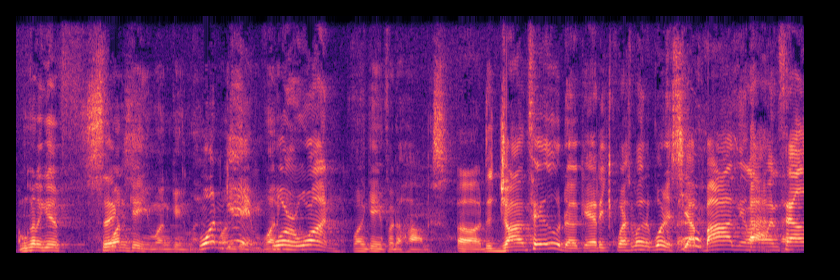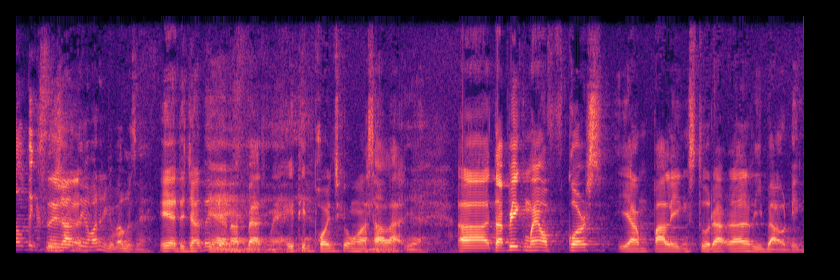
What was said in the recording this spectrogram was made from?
I'm gonna give Six. one game, one game. lah. One game, one four game. one. One game for the Hogs. Uh, The Johnson itu udah kayak request banget. Gue udah siap banget nih lawan Celtics. nih. Dejounte kemarin juga bagus ya. Iya, The Johnson Yeah, juga not yeah, bad, yeah, man. yeah, 18 points kalau nggak salah. bad, yeah. Uh, tapi kemarin of course yang paling stood out adalah rebounding.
